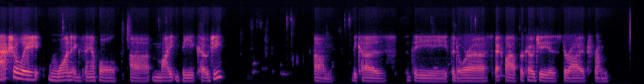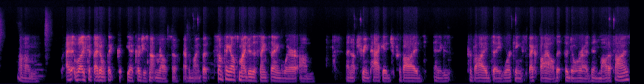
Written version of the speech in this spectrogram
actually, one example uh, might be Koji, um, because the Fedora spec file for Koji is derived from, um, I, well, except I don't think, yeah, Koji's not in Rails, so never mind. But something else might do the same thing where um, an upstream package provides an provides a working spec file that Fedora then modifies,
